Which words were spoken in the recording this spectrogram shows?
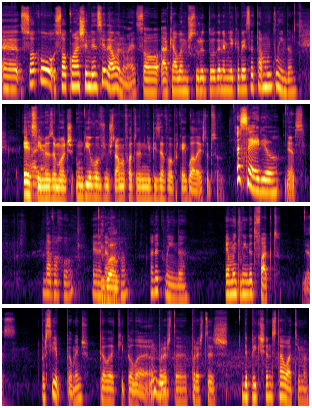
Ah, só, com, só com a ascendência dela, não é? Só aquela mistura toda na minha cabeça está muito linda. É assim, meus amores, um dia eu vou-vos mostrar uma foto da minha bisavó porque é igual a esta pessoa. A sério? Yes. Navarro? Era Igual. Navarro? Olha que linda. É muito linda de facto. Yes. Parecia, pelo menos pela, aqui pela, Uhum. por, esta, por estas depictions, está ótima.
